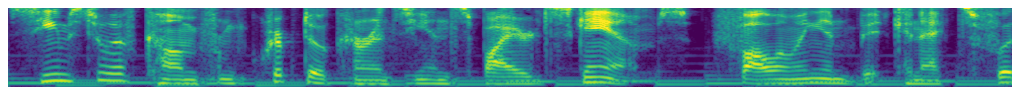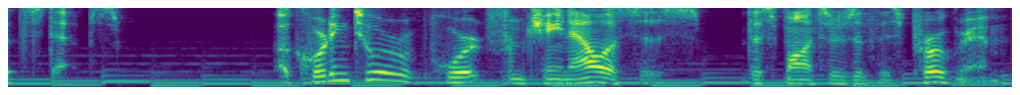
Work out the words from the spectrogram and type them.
seems to have come from cryptocurrency inspired scams, following in BitConnect's footsteps. According to a report from Chainalysis, the sponsors of this program,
